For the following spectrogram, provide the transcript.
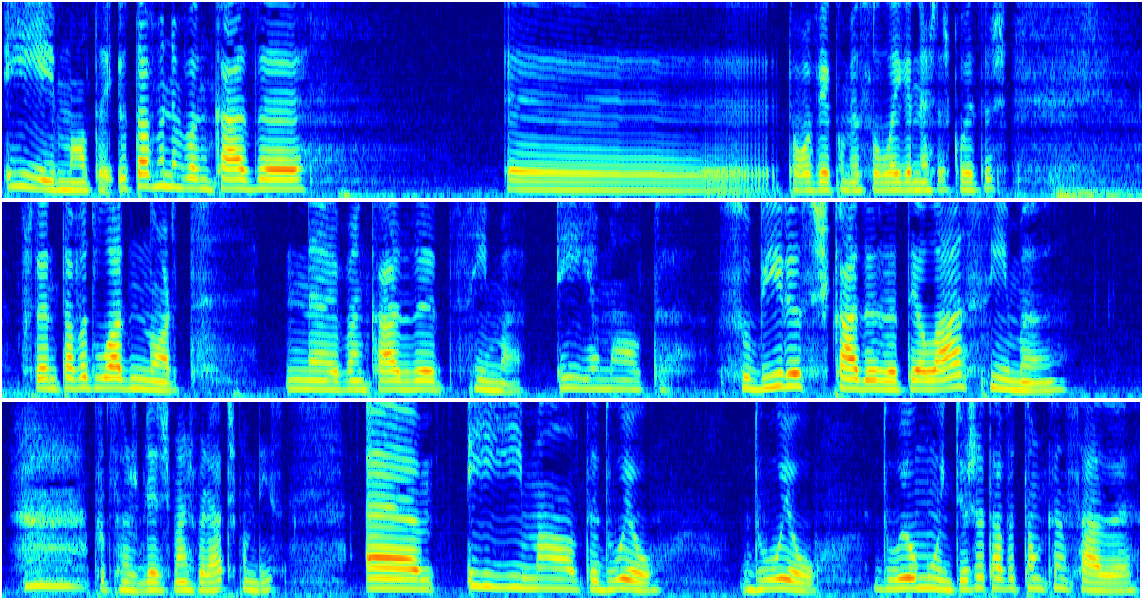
E malta, eu estava na bancada. Uh, estão a ver como eu sou leiga nestas coisas. Portanto, estava do lado norte, na bancada de cima. E a malta, subir as escadas até lá acima, porque são os bilhetes mais baratos, como disse. Uh, e malta, doeu, doeu, doeu muito. Eu já estava tão cansada,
